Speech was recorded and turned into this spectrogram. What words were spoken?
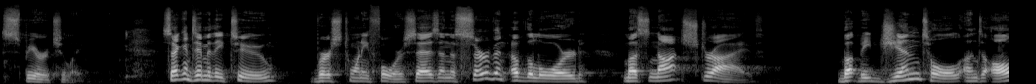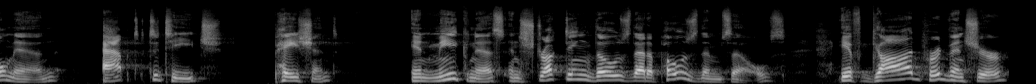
spiritually. 2 Timothy 2, verse 24 says, And the servant of the Lord must not strive, but be gentle unto all men, apt to teach, patient, in meekness, instructing those that oppose themselves if God, peradventure,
